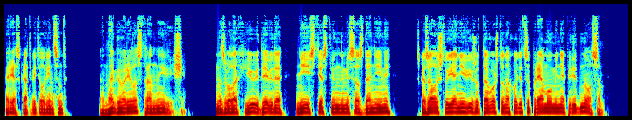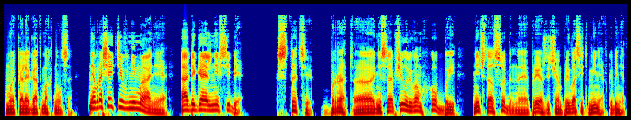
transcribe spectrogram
резко ответил Винсент. Она говорила странные вещи. Назвала Хью и Дэвида неестественными созданиями, сказала, что я не вижу того, что находится прямо у меня перед носом. Мой коллега отмахнулся. Не обращайте внимания, Абигайль не в себе. Кстати, брат, а не сообщил ли вам Хобби нечто особенное, прежде чем пригласить меня в кабинет?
